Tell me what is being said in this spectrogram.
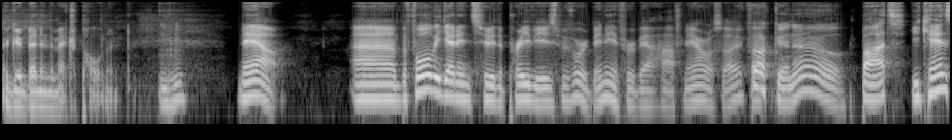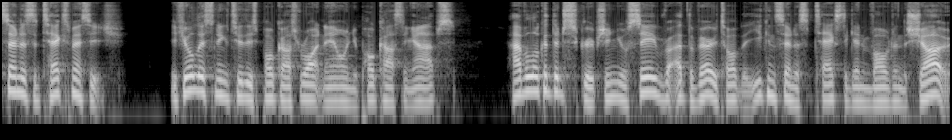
a good bet in the Metropolitan. Now, uh, before we get into the previews, we've already been here for about half an hour or so. but- fucking hell. but you can send us a text message. If you're listening to this podcast right now on your podcasting apps, have a look at the description. You'll see at the very top that you can send us a text to get involved in the show.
